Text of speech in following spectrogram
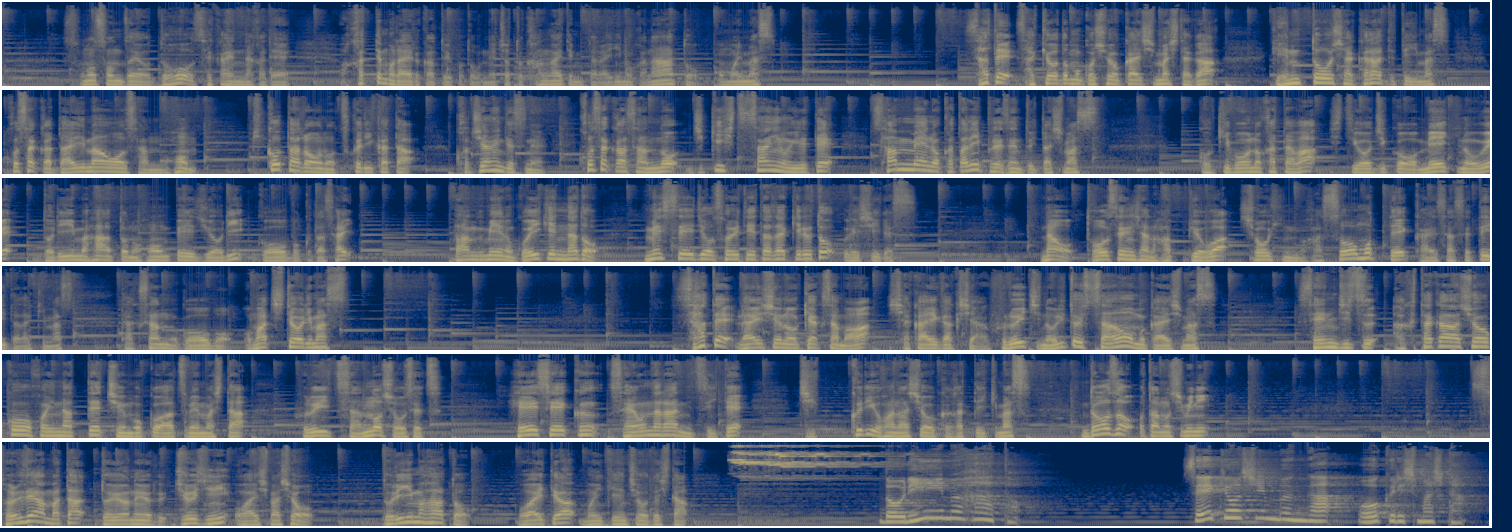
その存在をどう世界の中で分かってもらえるかということをねちょっと考えてみたらいいのかなと思います。さて先ほどもご紹介しましたが幻冬舎から出ています。小坂大魔王さんの本ピコ太郎の作り方。こちらにですね小坂さんの直筆サインを入れて3名の方にプレゼントいたします。ご希望の方は必要事項を明記の上ドリームハートのホームページよりご応募ください。番組へのご意見などメッセージを添えていただけると嬉しいです。なお当選者の発表は商品の発送をもって返させていただきます。たくさんのご応募お待ちしております。さて来週のお客様は社会学者古市憲寿さんをお迎えします。先日芥川賞候補になって注目を集めました古市さんの小説平成くんさよならについてじっくりお話を伺っていきます。どうぞお楽しみに。それではまた土曜の夜10時にお会いしましょう。ドリームハートお相手は森健一郎でした。ドリームハート。政教新聞がお送りしました。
